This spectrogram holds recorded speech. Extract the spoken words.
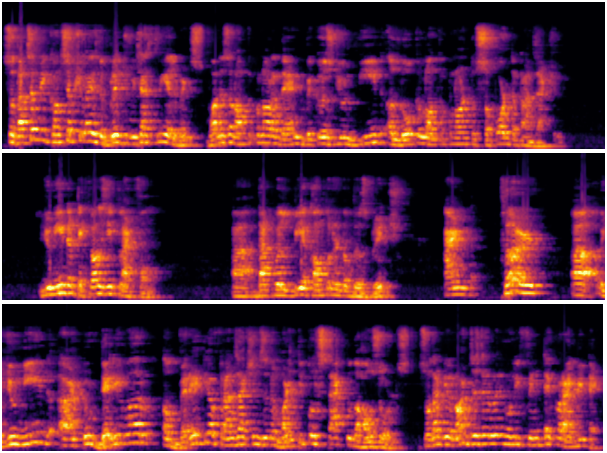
So that's how we conceptualize the bridge, which has three elements. One is an entrepreneur at the end because you need a local entrepreneur to support the transaction. You need a technology platform uh, that will be a component of this bridge. And third, uh, you need uh, to deliver a variety of transactions in a multiple stack to the households so that you're not just delivering only fintech or agri-tech,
